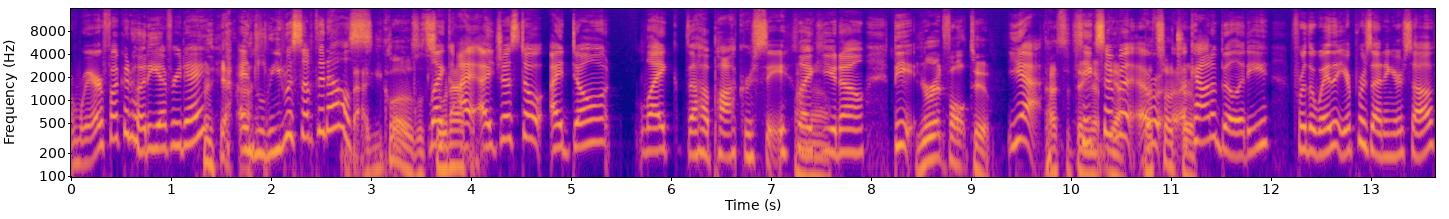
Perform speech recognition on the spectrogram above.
wear a fucking hoodie every day Yeah. and lead with something else baggy clothes. Let's see like. I, I just don't I don't like the hypocrisy. Like know. you know, be You're at fault too. yeah. That's the thing Take that- some yeah, uh, that's so true. accountability for the way that you're presenting yourself,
